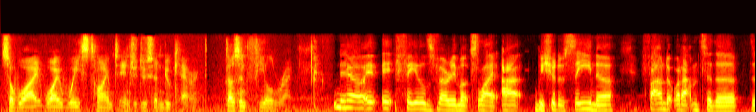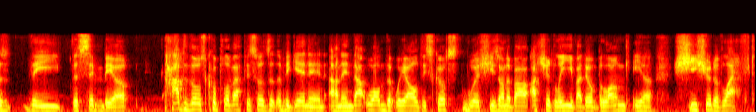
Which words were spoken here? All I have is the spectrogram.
So why why waste time to introduce a new character? Doesn't feel right. No, it, it feels very much like uh, we should have seen her, found out what happened to the the the, the symbiote, had those couple of episodes at the beginning, and in that one that we all discussed, where she's on about I should leave, I don't belong here, she should have left.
